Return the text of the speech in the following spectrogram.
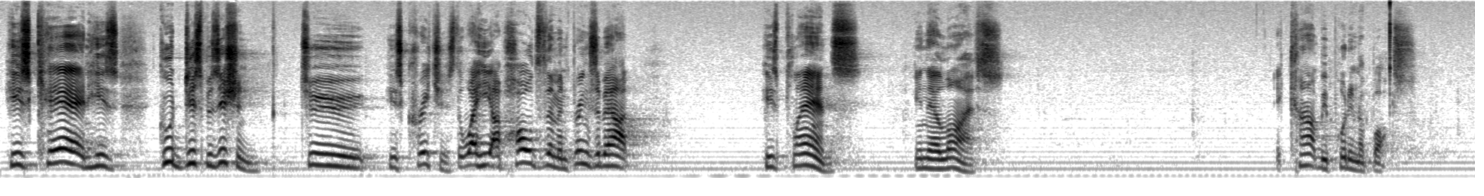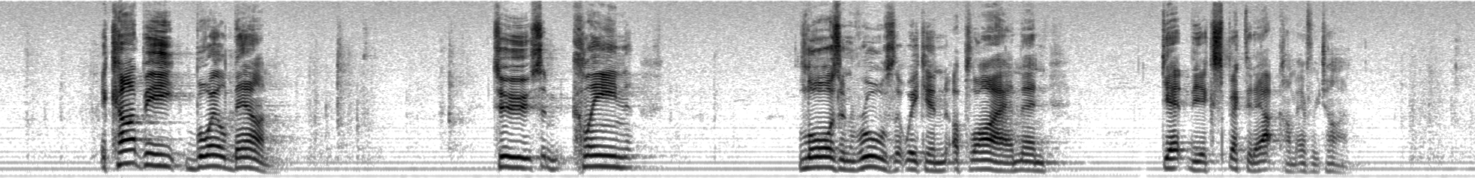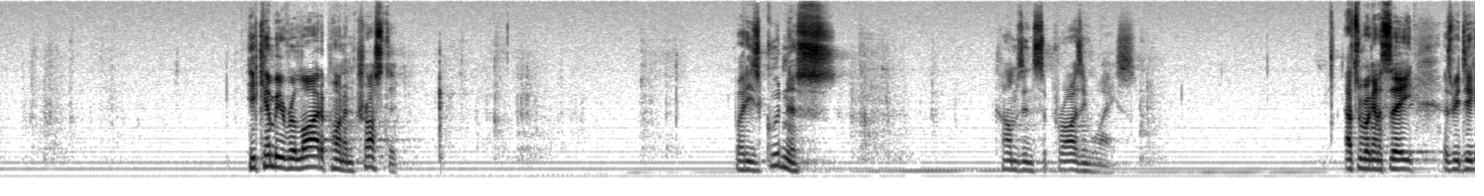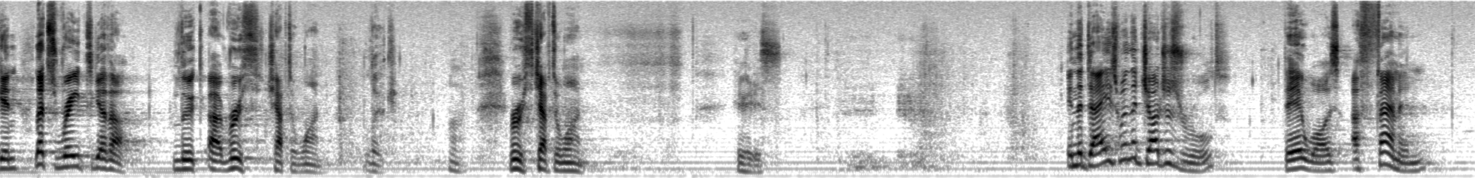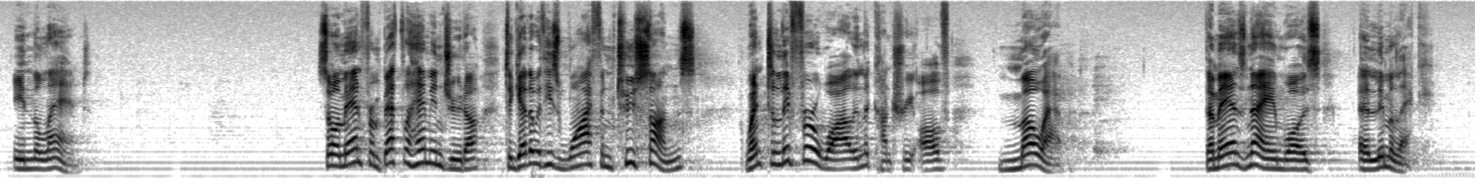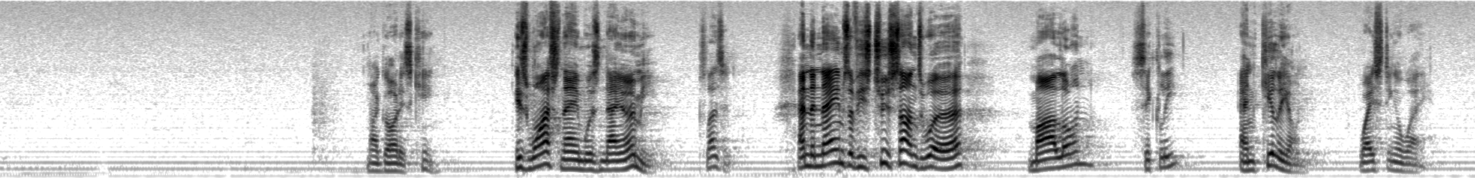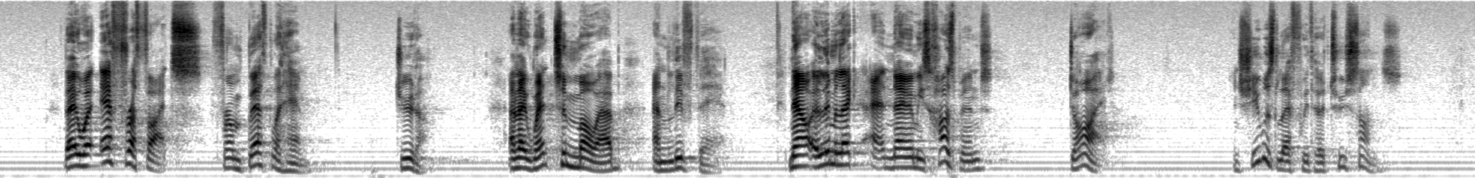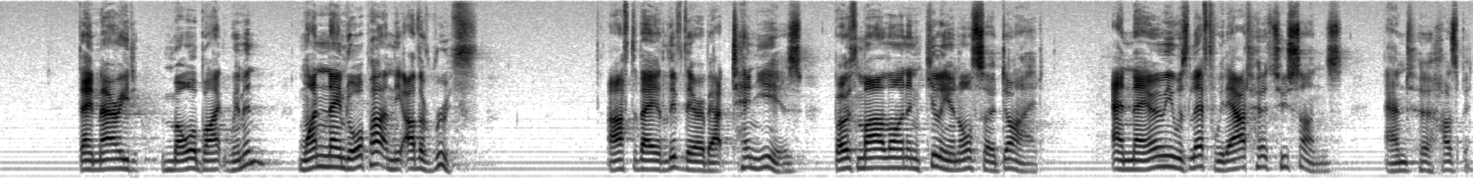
His care, and His good disposition to his creatures, the way he upholds them and brings about his plans in their lives. It can't be put in a box. It can't be boiled down to some clean laws and rules that we can apply and then get the expected outcome every time. He can be relied upon and trusted. But his goodness comes in surprising ways. That's what we're going to see as we dig in. Let's read together Luke, uh, Ruth chapter 1. Luke. Ruth chapter 1. Here it is. In the days when the judges ruled, there was a famine in the land. So a man from Bethlehem in Judah, together with his wife and two sons, went to live for a while in the country of Moab. The man's name was Elimelech. My God is king. His wife's name was Naomi, pleasant. And the names of his two sons were Mahlon, sickly, and Chilion, wasting away. They were Ephrathites from Bethlehem, Judah. And they went to Moab and lived there. Now, Elimelech, and Naomi's husband, died, and she was left with her two sons. They married Moabite women, one named Orpah and the other Ruth. After they had lived there about 10 years, both Mahlon and Chilion also died, and Naomi was left without her two sons and her husband.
